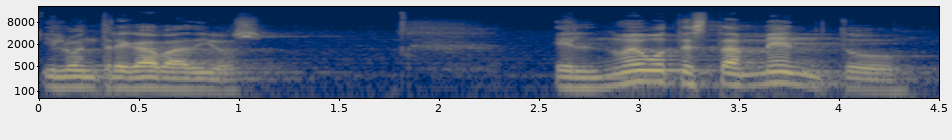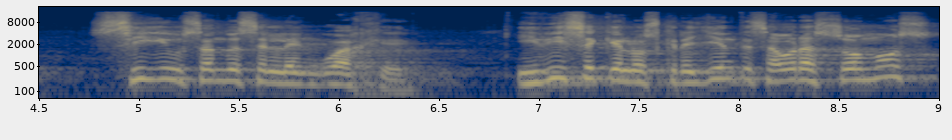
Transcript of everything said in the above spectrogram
y lo entregaba a Dios. El Nuevo Testamento sigue usando ese lenguaje y dice que los creyentes ahora somos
